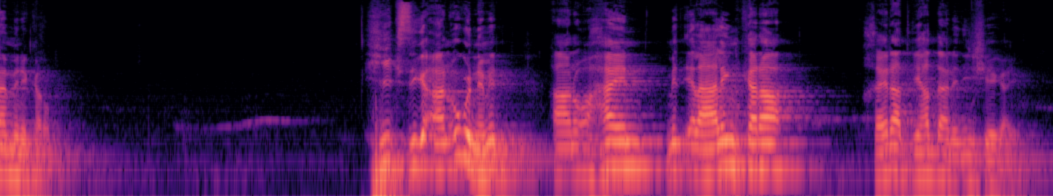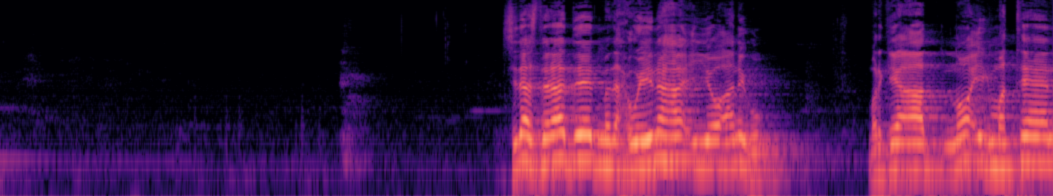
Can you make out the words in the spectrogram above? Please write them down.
aamini karo. Hiigsiga aan ugu nimid aanu ahayn mid ilaalin kara khayraadkii hadda aan idiin sheegayo sidaas daraaddeed madaxweynaha iyo anigu markii aad noo igmateen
